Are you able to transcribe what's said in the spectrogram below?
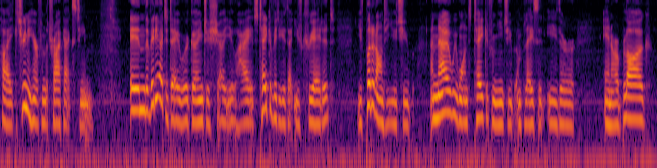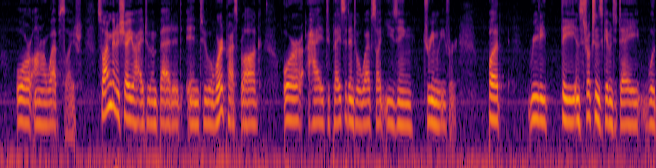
Hi, Katrina here from the trakAx team. In the video today we're going to show you how to take a video that you've created, you've put it onto YouTube, and now we want to take it from YouTube and place it either in our blog or on our website. So I'm going to show you how to embed it into a WordPress blog or how to place it into a website using Dreamweaver. But really the instructions given today would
